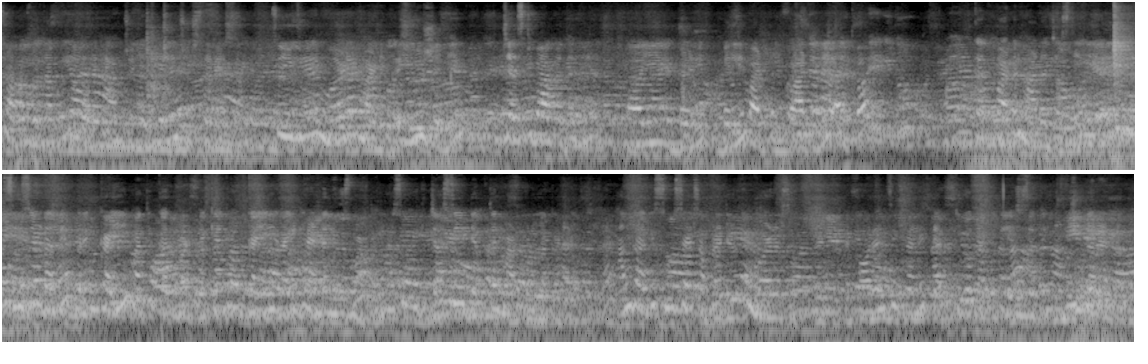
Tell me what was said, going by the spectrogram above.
ಸೊ ಅವಾಗ ಗೊತ್ತಾಗುತ್ತೆ, ಅವ್ರು ಹೆಂಗೆ ಚುಚ್ಚಿದ್ದಾರೆ ಸೊ ಇವರೇ ಮರ್ಡರ್ ಮಾಡಿದರೆ ಯೂಶಲಿ ಚೆಸ್ಟ್ ಭಾಗದಲ್ಲಿ ಈ ಬೆಳ್ಳಿ ಬೆಳ್ಳಿ ಪಾರ್ಟ್ ಪಾಟಲಿ ಅಥವಾ ಕತ್ ಪಾಟಲ್ ಮಾಡೋದು ಜಾಸ್ತಿ. ಸೂಸೈಡಲ್ಲಿ ಬರೀ ಕೈ ಮತ್ತು ಕತ್ ಮಾಡ್ತಾರೆ ಅಥವಾ ಕೈ ರೈಟ್ ಹ್ಯಾಂಡಲ್ಲಿ ಯೂಸ್ ಮಾಡ್ತಾರೆ ಸೊ ಜಾಸ್ತಿ ಡೆಪ್ತಲ್ಲಿ ಮಾಡ್ಕೊಳ್ಳಲ್ಲ ಕಡೆ ಹಂಗಾಗಿ ಸೂಸೈಡ್ ಸಪ್ರೇಟ್ ಇರುತ್ತೆ ಮರ್ಡರ್ ಸಪ್ರೇಟ್ ಇರುತ್ತೆ. ಫಾರೆನ್ಸಿಕಲ್ಲಿ ಡೆಪ್ತ್ ಗೊತ್ತಾಗುತ್ತೆ ಎಷ್ಟು ಸತಿ ಚುಚ್ಚಿದ್ದಾರೆ ಅಂತ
